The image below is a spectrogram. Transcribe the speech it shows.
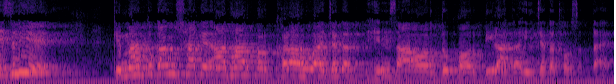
इसलिए कि महत्वाकांक्षा के आधार पर खड़ा हुआ जगत हिंसा और दुख और पीड़ा का ही जगत हो सकता है।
